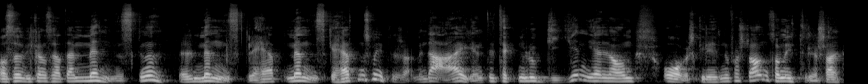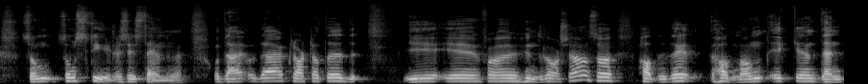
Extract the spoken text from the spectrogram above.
altså Vi kan si at det er menneskene, eller menneskeheten som ytrer seg. Men det er egentlig teknologien i en eller annen overskridende forstand som ytrer seg. Som, som styrer systemene. Og det, og det er klart at det, i, i, for 100 år siden så hadde, det, hadde, man ikke den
